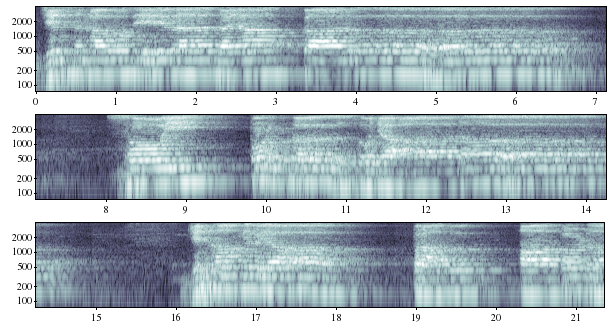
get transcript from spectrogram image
ਜਿਸ ਨਉ ਦੇਵ ਦਇਆ ਕਰ। ਸੁਜਾਨ ਜਿਨਾ ਮਿਲਿਆ ਪ੍ਰਭ ਆਪਣਾ।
